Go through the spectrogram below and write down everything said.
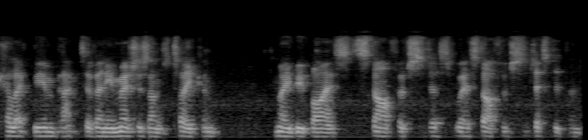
collect the impact of any measures undertaken, maybe by staff have suggest, where staff have suggested them.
